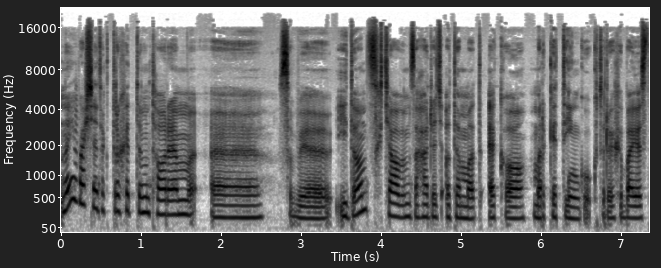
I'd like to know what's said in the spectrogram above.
no i właśnie tak trochę tym torem sobie idąc, chciałabym zahaczyć o temat eko-marketingu, który chyba jest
